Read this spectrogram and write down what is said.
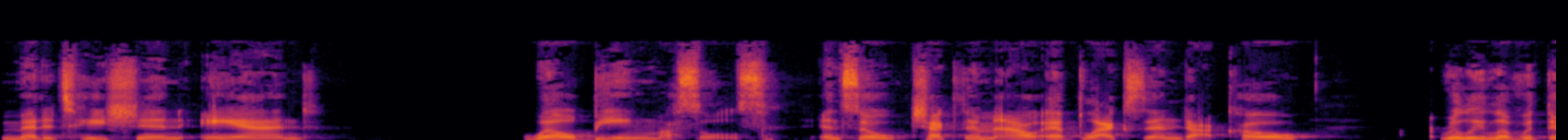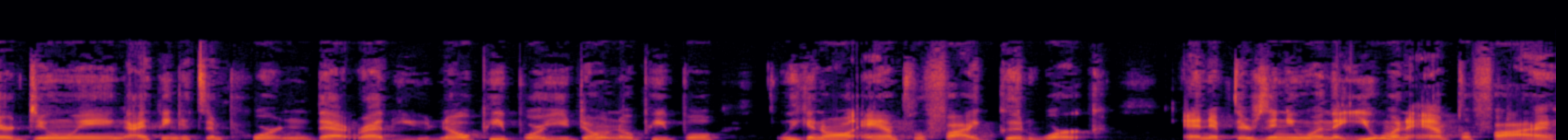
meditation and well being muscles. And so check them out at blackzen.co. Really love what they're doing. I think it's important that whether you know people or you don't know people, we can all amplify good work. And if there's anyone that you want to amplify,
